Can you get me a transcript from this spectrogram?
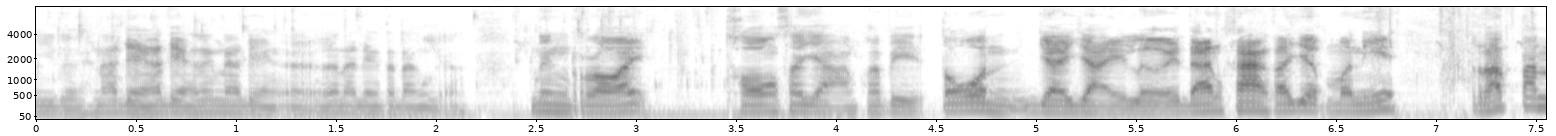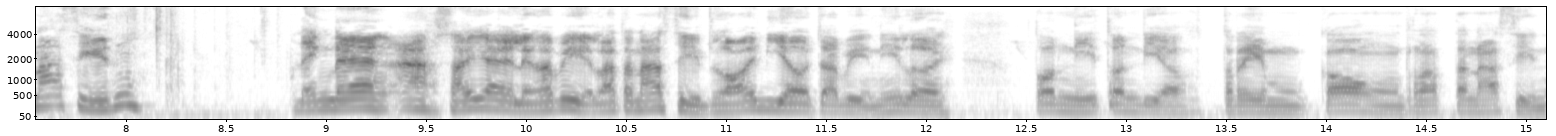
นี่เลยหน้าแดงหน้าแดงเรียกหน้าแดงเออหน้าแดงตัดด่างเหลือง 100 ทองสยามครับพี่ต้นใหญ่ ๆ เลย ด้านข้างเขาเหยียบมานี้ รัตนสินแดงๆอะไซส์ใหญ่เลยครับพี่รัตนสินร้อยเดียวจะพี่นี่เลย ต้นนี้ต้นเดียว เตรียมกล้องรัตนสิน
